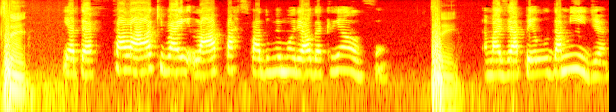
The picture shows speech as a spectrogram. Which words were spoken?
sim, E até falar que vai lá participar do memorial da criança sim. mas é apelo da mídia.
